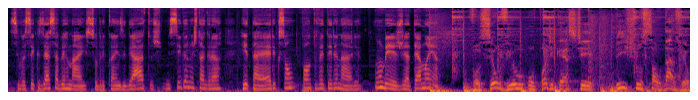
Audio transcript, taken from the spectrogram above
Se você quiser saber mais sobre cães e gatos, me siga no Instagram ritaerickson.veterinária. Um beijo e até amanhã. Você ouviu o podcast Bicho Saudável.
